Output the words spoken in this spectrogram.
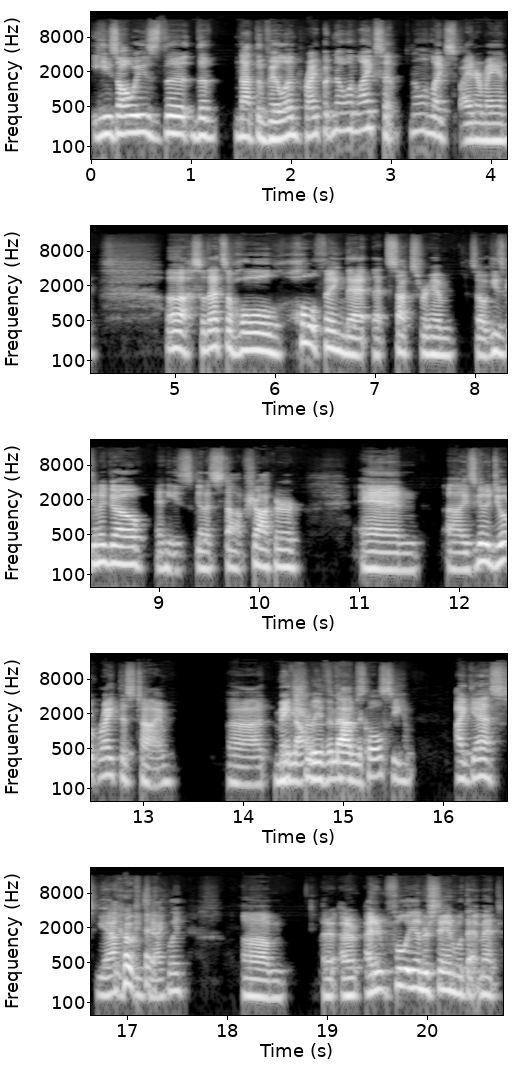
he's always the the not the villain right? But no one likes him. No one likes spider-man uh, so that's a whole whole thing that that sucks for him. So he's gonna go and he's gonna stop Shocker, and uh, he's gonna do it right this time. Uh, make And not sure leave him out in the cold? See him. I guess, yeah, Okay. exactly. Um, I, I, I didn't fully understand what that meant,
